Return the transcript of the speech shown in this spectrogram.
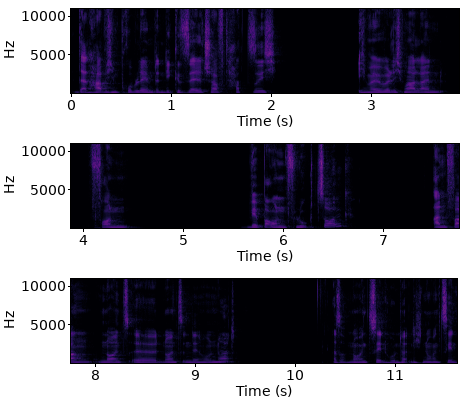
dann habe ich ein Problem, denn die Gesellschaft hat sich, ich meine, überleg mal allein von, wir bauen ein Flugzeug, Anfang 19, äh, 1900, also 1900, nicht 19.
